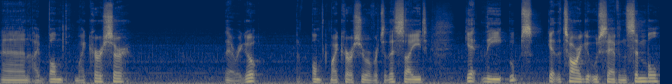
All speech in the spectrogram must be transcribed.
and I bump my cursor, there we go. I bumped my cursor over to this side get the oops, get the target 07 symbol,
